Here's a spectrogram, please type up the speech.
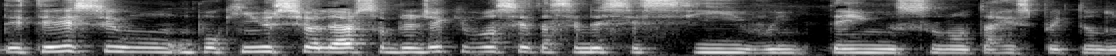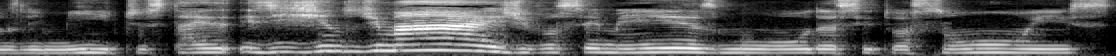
ter esse, um, um pouquinho esse olhar sobre onde é que você está sendo excessivo, intenso, não está respeitando os limites, está exigindo demais de você mesmo ou das situações,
